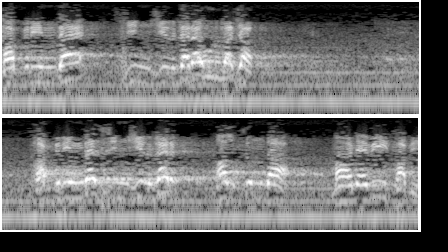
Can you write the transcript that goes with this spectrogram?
kabrinde zincirlere vurulacak. Kabrinde zincirler altında manevi tabi.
